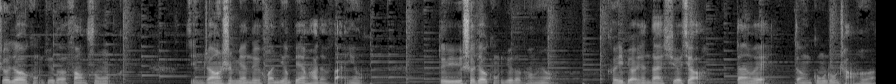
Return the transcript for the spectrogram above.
社交恐惧的放松，紧张是面对环境变化的反应。对于社交恐惧的朋友，可以表现在学校、单位等公众场合，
